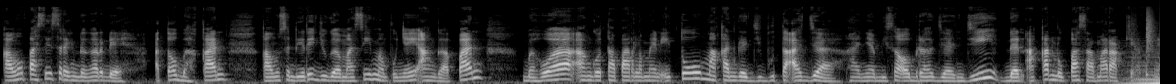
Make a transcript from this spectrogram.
Kamu pasti sering dengar deh, atau bahkan kamu sendiri juga masih mempunyai anggapan bahwa anggota parlemen itu makan gaji buta aja, hanya bisa obrol janji dan akan lupa sama rakyatnya.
